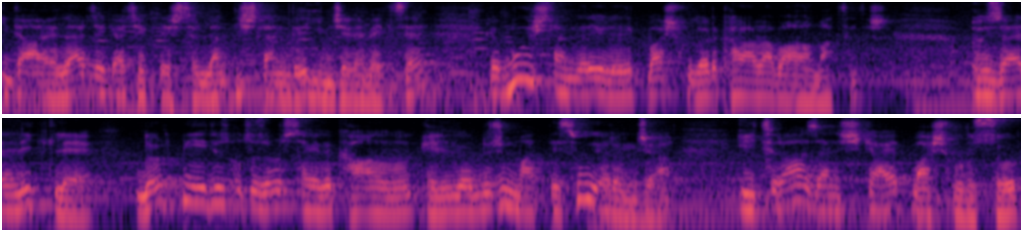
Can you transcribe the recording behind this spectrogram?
idarelerce gerçekleştirilen işlemleri incelemekte ve bu işlemlere yönelik başvuruları karara bağlamaktadır. Özellikle 4734 sayılı kanunun 54. maddesi uyarınca itirazen şikayet başvurusu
